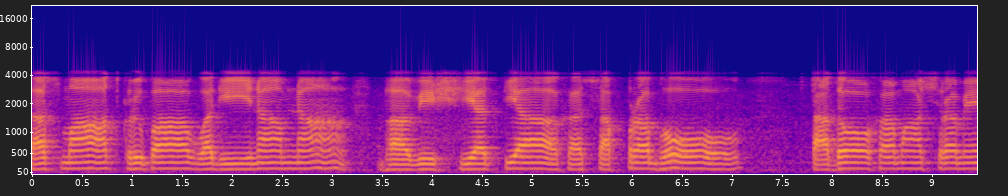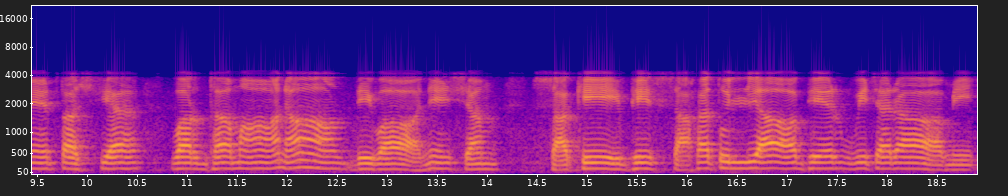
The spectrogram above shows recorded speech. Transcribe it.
तस्मात्कृपावदीनाम्ना भविष्यत्याह सप्रभो। तदोहमाश्रमे तस्य वर्धमानाद्दिवानिशम् सखीभिः सह तुल्याभिर्विचरामि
